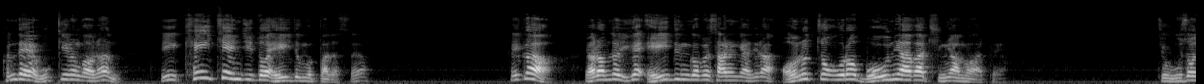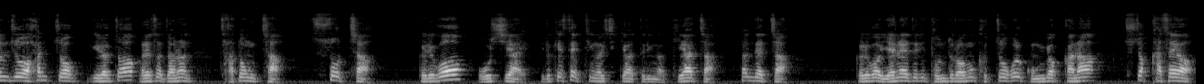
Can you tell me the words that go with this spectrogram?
근데 웃기는 거는 이 KTNG도 A 등급 받았어요. 그러니까 여러분들 이게 A 등급을 사는 게 아니라 어느 쪽으로 모으냐가 중요한 것 같아요. 지금 우선주 한쪽 이랬죠. 그래서 저는 자동차, 수소차, 그리고 OCI 이렇게 세팅을 시켜 드린 거. 기아차, 현대차. 그리고 얘네들이 돈 들어오면 그쪽을 공격하나 추적하세요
